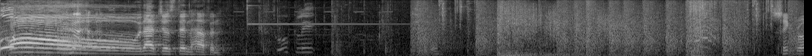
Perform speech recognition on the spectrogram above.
Oh, that just didn't happen. Quickly. Sick bro,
